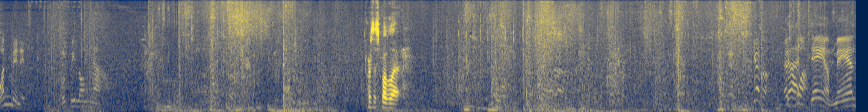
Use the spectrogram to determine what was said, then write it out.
One minute. Won't be long now. Where's this bubble at? God damn, man!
